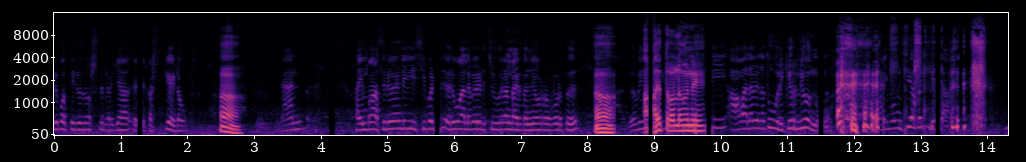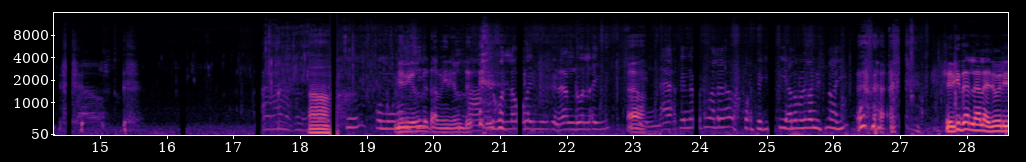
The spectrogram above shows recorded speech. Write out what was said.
ഒരു പത്ത് ഇരുപത് വർഷത്തിനിടയ്ക്ക് കഷ്ടിയുണ്ടാവും ആ. ഞാൻ ടൈം പാസിന് വേണ്ടി വീശി ഒരു വല മേടിച്ചു രണ്ടായിരത്തി അഞ്ഞൂറ് രൂപ കൊടുത്ത്. ആ. അത് എത്ര കൊല്ലം മുന്നേ? ആ വല പിന്നെ തൂരക്കിറിഞ്ഞു വന്നു. ചെയ്യാൻ പറ്റില്ല. ആ. മീനുകളുണ്ട് മീനുകളുണ്ട്. പിന്നെ രണ്ടു കൊല്ലായി. പിന്നെ പിന്നെ വല ഒറ്റയ്ക്ക് ചെയ്യാന്നുള്ളൊരു കണ്ടീഷനായി ശരിക്കും ഇതല്ല അല്ലേ ജോലി?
